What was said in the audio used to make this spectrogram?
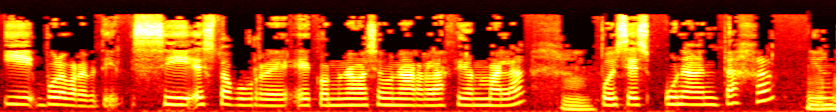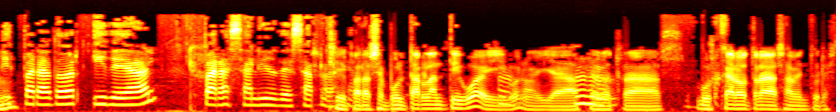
Y vuelvo a repetir, si esto ocurre eh, con una base de una relación mala, Mm. pues es una ventaja y un disparador ideal para salir de esa Sí, relación. para sepultar la antigua y Mm. bueno, ya hacer otras, buscar otras aventuras.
